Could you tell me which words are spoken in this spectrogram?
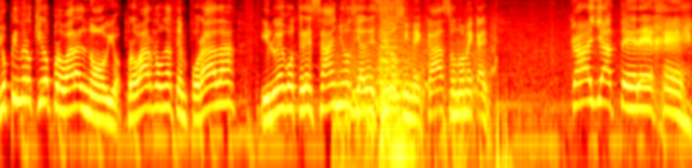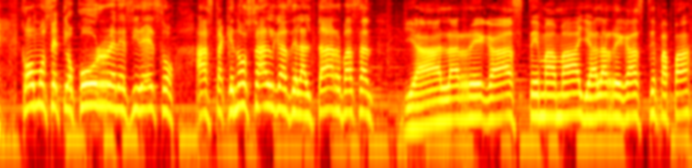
yo primero quiero probar al novio, probarlo una temporada y luego tres años ya decido si me caso o no me caso. Cállate, hereje. ¿Cómo se te ocurre decir eso? Hasta que no salgas del altar vas a... Ya la regaste, mamá, ya la regaste, papá.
